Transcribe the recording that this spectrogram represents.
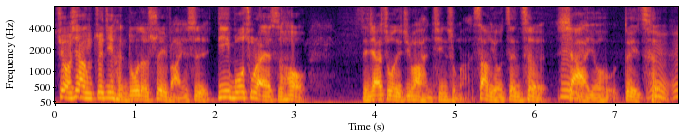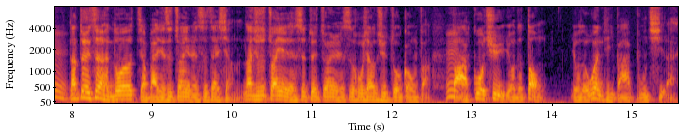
就好像最近很多的税法也是，第一波出来的时候，人家说的一句话很清楚嘛，上有政策，下有对策。嗯嗯。那对策很多讲白也是专业人士在想的，那就是专业人士对专业人士互相去做攻防，把过去有的洞。有的问题把它补起来，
